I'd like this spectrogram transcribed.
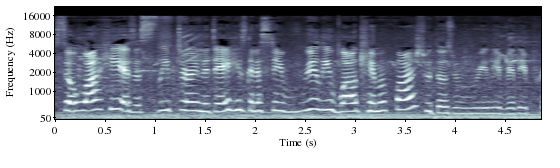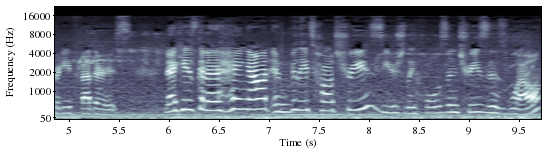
So while he is asleep during the day, he's going to stay really well camouflaged with those really, really pretty feathers. Now he's going to hang out in really tall trees, usually holes in trees as well,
